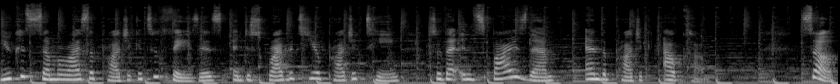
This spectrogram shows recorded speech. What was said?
you could summarize the project into phases and describe it to your project team so that inspires them and the project outcome. So,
